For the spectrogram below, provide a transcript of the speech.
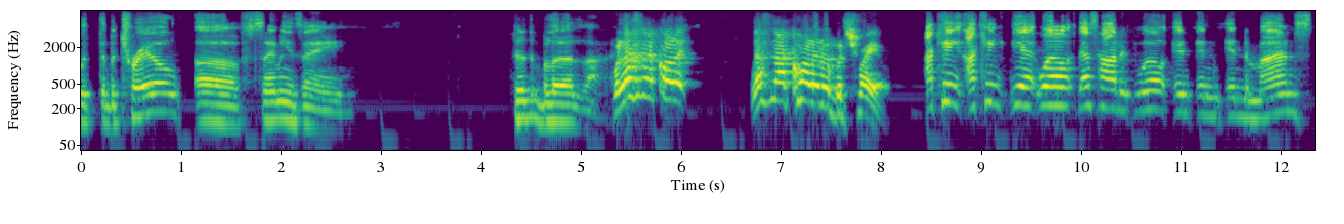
with the betrayal of Sami Zayn to the bloodline. Well, let's not call it. Let's not call it a betrayal. I can't. I can't. Yeah. Well, that's how. it. well, in in in the minds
